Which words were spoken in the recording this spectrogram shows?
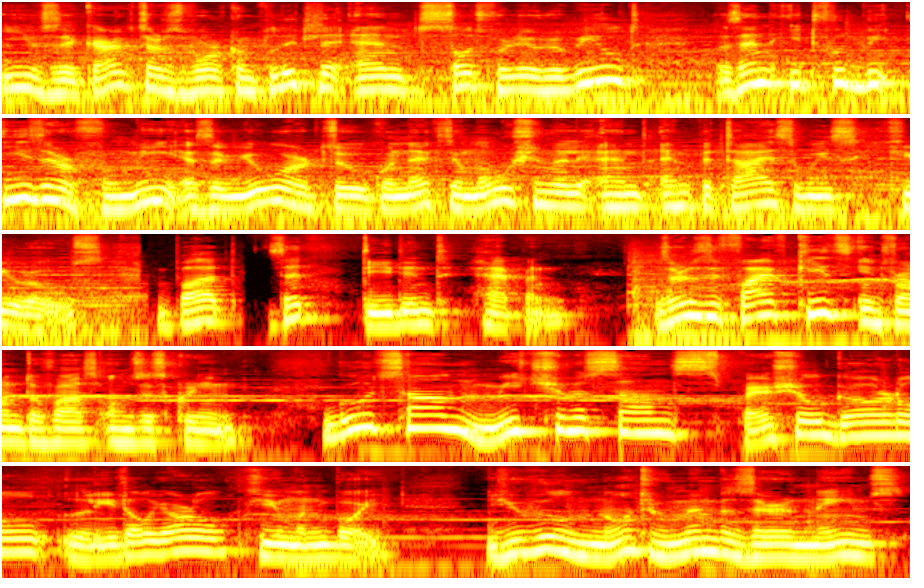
If the characters were completely and thoughtfully revealed, then it would be easier for me as a viewer to connect emotionally and empathize with heroes. But that didn't happen. There's the five kids in front of us on the screen. Good son, mischievous son, special girl, little girl, human boy. You will not remember their names,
